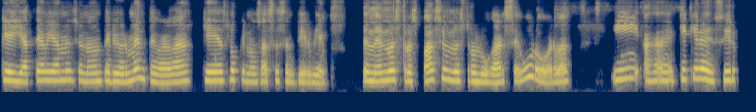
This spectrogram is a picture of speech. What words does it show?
que ya te había mencionado anteriormente, ¿verdad? ¿Qué es lo que nos hace sentir bien? Tener nuestro espacio, nuestro lugar seguro, ¿verdad? ¿Y qué quiere decir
